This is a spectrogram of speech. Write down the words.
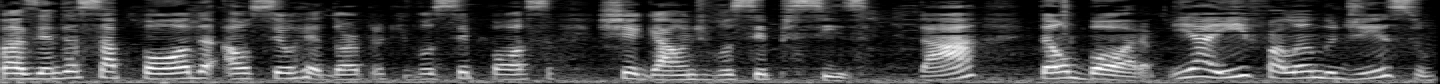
fazendo essa poda ao seu redor para que você possa chegar onde você precisa, tá? Então, bora. E aí, falando disso,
